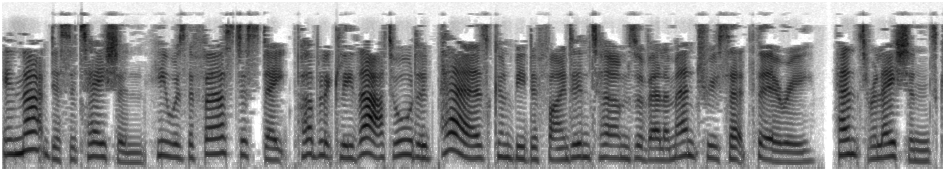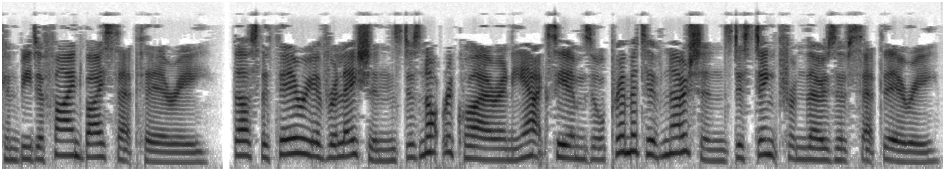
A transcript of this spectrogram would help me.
In that dissertation, he was the first to state publicly that ordered pairs can be defined in terms of elementary set theory. Hence relations can be defined by set theory. Thus the theory of relations does not require any axioms or primitive notions distinct from those of set theory.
